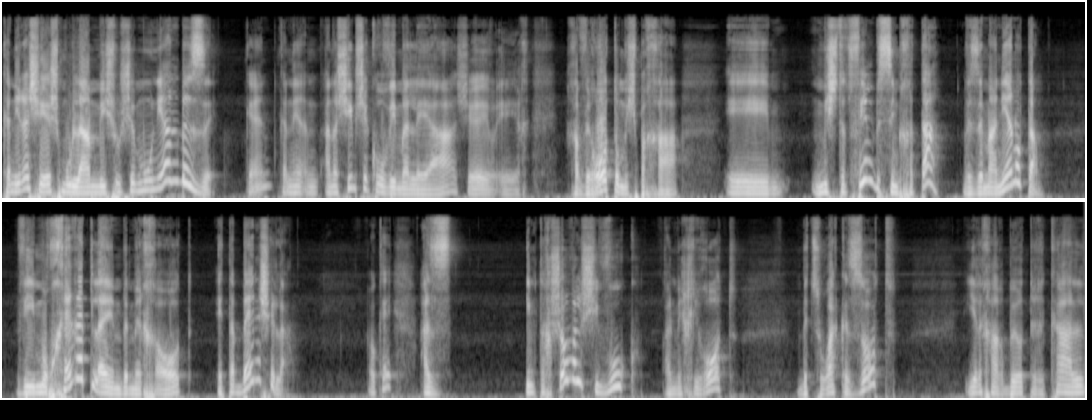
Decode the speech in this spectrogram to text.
כנראה שיש מולם מישהו שמעוניין בזה, כן? אנשים שקרובים אליה, חברות או משפחה, אה, משתתפים בשמחתה, וזה מעניין אותם. והיא מוכרת להם במרכאות את הבן שלה, אוקיי? אז אם תחשוב על שיווק, על מכירות, בצורה כזאת, יהיה לך הרבה יותר קל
